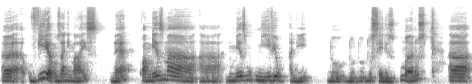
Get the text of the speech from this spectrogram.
uh, via os animais, né, com a mesma, a, no mesmo nível ali do, do, do, dos seres humanos. Uh,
